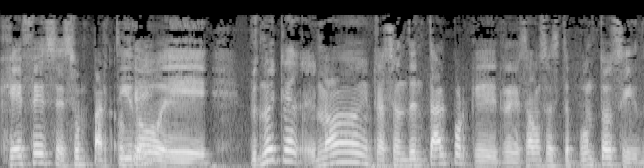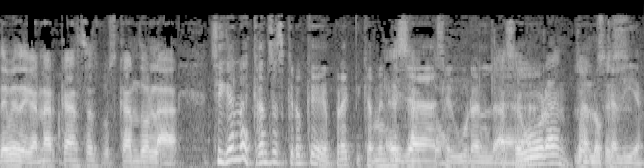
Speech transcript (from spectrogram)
Jefes, es un partido, eh, pues no, no intrascendental porque regresamos a este punto, si debe de ganar Kansas buscando la, Si gana Kansas, creo que prácticamente ya aseguran la, Aseguran, la localía.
